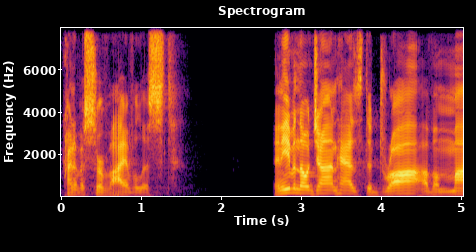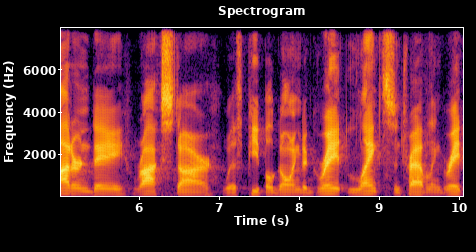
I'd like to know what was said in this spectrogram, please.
Kind of a survivalist. And even though John has the draw of a modern day rock star, with people going to great lengths and traveling great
